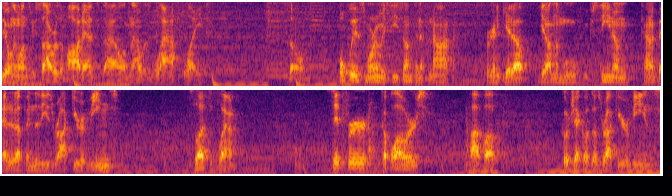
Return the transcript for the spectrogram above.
the only ones we saw were the Aoudad style, and that was last light. So hopefully this morning we see something. If not, we're gonna get up, get on the move. We've seen them kind of bedded up into these rocky ravines, so that's the plan. Sit for a couple hours, pop up, go check out those rocky ravines.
